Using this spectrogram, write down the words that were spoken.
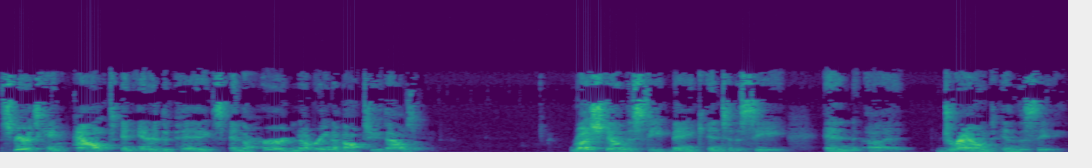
spirits came out and entered the pigs, and the herd, numbering about two thousand, rushed down the steep bank into the sea and uh, drowned in the sea.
